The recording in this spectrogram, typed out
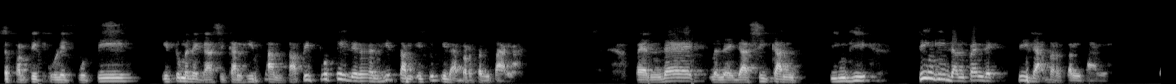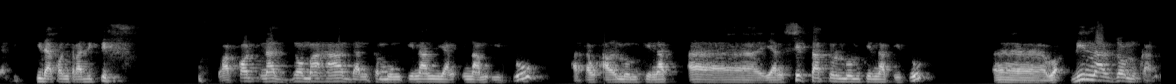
seperti kulit putih, itu menegasikan hitam, tapi putih dengan hitam itu tidak bertentangan. Pendek menegasikan tinggi, tinggi dan pendek tidak bertentangan. Jadi tidak kontradiktif. Wakot nadzomaha dan kemungkinan yang enam itu atau al mumkinat uh, yang sitatul mumkinat itu uh, dinazomkan,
